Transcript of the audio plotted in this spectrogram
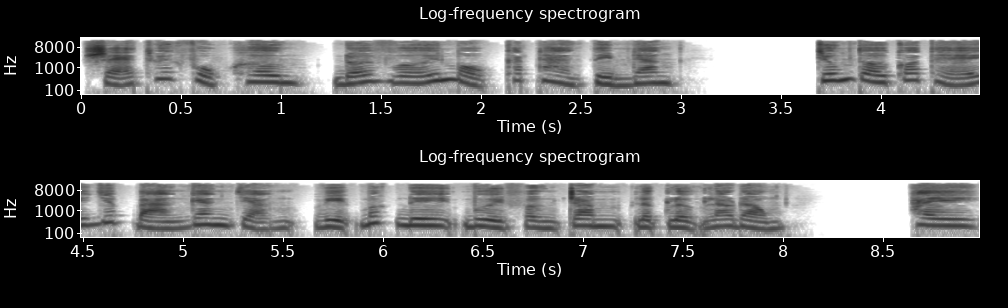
sẽ thuyết phục hơn đối với một khách hàng tiềm năng? Chúng tôi có thể giúp bạn ngăn chặn việc mất đi 10% lực lượng lao động, hay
